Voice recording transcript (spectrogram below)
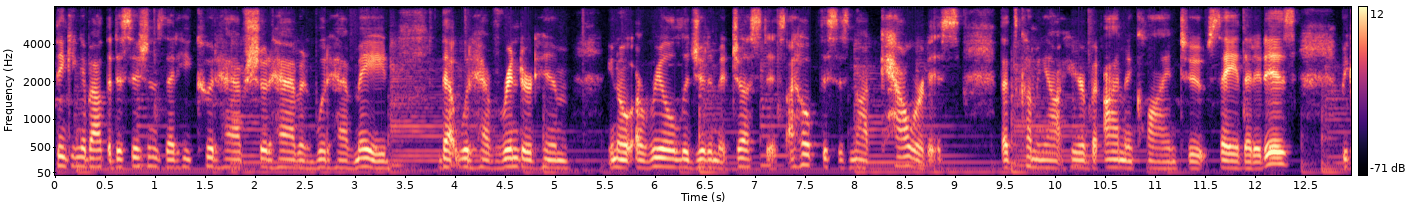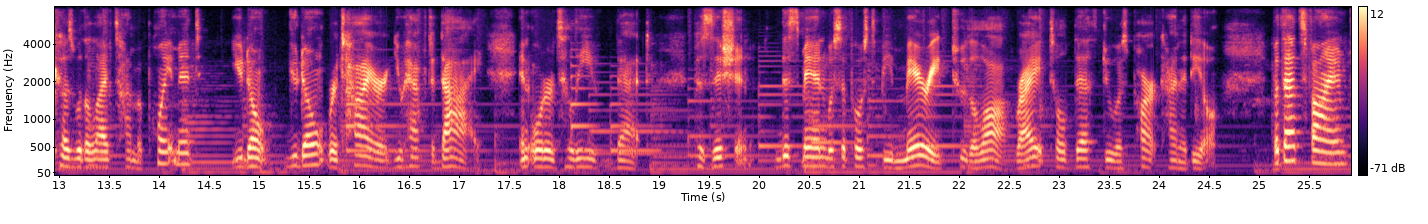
thinking about the decisions that he could have, should have, and would have made that would have rendered him, you know, a real legitimate justice. I hope this is not cowardice that's coming out here, but I'm inclined to say that it is because with a lifetime appointment, you don't you don't retire, you have to die in order to leave that position. This man was supposed to be married to the law, right? Till death do us part kind of deal. But that's fine.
